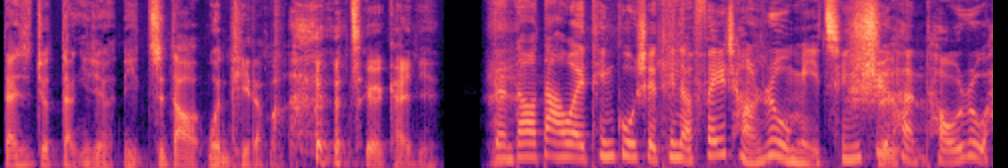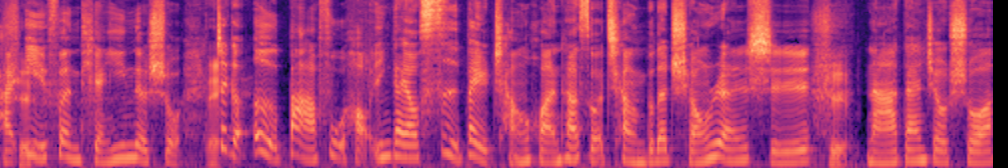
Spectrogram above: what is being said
但是就等一下，你知道问题了吗？这个概念。等到大卫听故事听得非常入迷，情绪很投入，还义愤填膺的说：“这个恶霸富豪应该要四倍偿还他所抢夺的穷人时，是。拿单就说：‘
